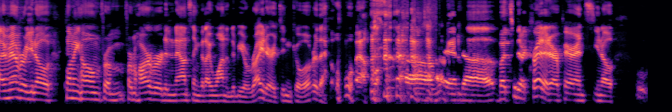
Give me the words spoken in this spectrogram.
I remember, you know, coming home from from Harvard and announcing that I wanted to be a writer. It didn't go over that well. um, and uh, but to their credit, our parents, you know,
